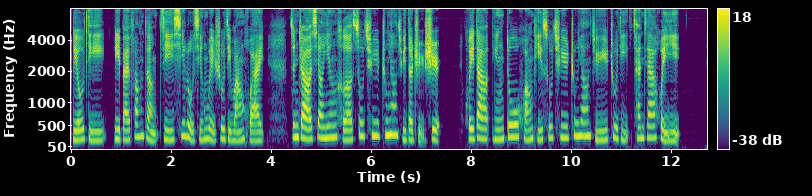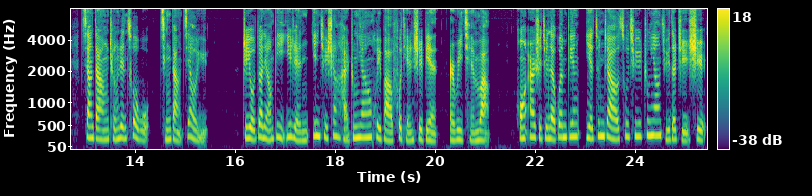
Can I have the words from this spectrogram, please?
刘迪、李白芳等及西路行委书记王怀，遵照项英和苏区中央局的指示，回到宁都黄陂苏区中央局驻地参加会议，向党承认错误，请党教育。只有段良弼一人因去上海中央汇报富田事变而未前往。红二十军的官兵也遵照苏区中央局的指示。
